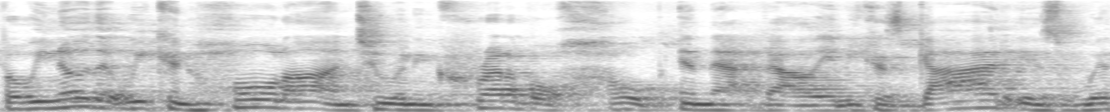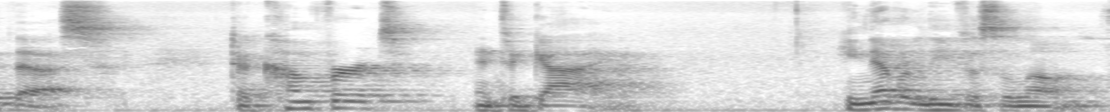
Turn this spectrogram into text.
But we know that we can hold on to an incredible hope in that valley because God is with us to comfort and to guide. He never leaves us alone.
